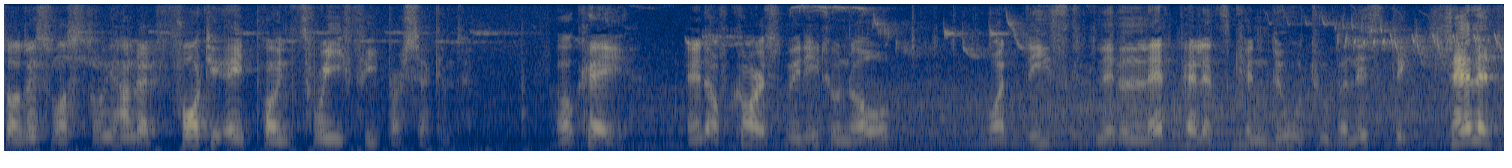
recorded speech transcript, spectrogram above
So this was 348.3 feet per second. Okay, and of course we need to know what these little lead pellets can do to ballistic gelatin.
